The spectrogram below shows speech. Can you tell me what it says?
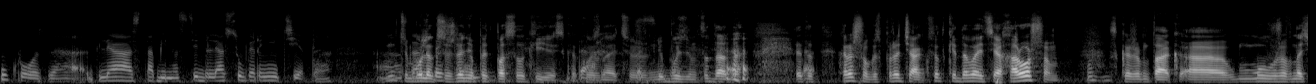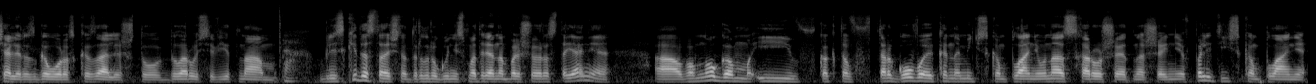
угроза для стабильности, для суверенитета. а, Ну, тем более, к сожалению, предпосылки есть, как Да, вы знаете, уже не спасибо. будем туда, да. Этот... Хорошо, госпожа Чанг, все-таки давайте о хорошем, скажем так. Мы уже в начале разговора сказали, что Беларусь и Вьетнам Да. близки достаточно друг другу, несмотря на большое расстояние. А во многом и как-то в торгово-экономическом плане у нас хорошие отношения, в политическом плане.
